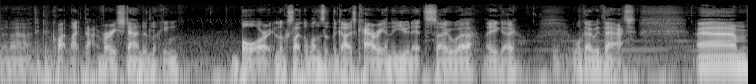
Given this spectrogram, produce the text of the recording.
But uh, I think I quite like that very standard-looking boar. It looks like the ones that the guys carry in the units, so uh, there you go. We'll go with that. Um,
